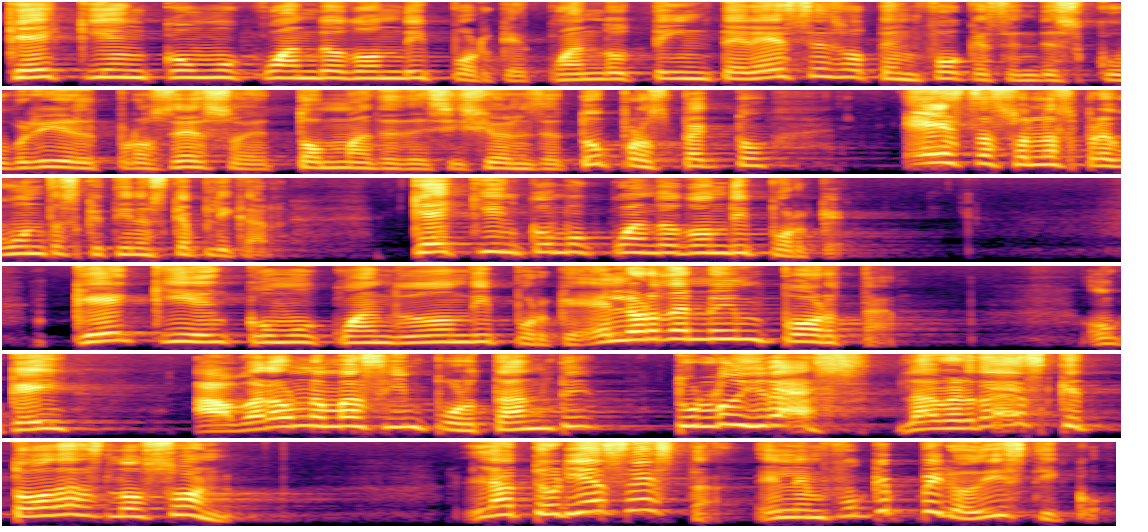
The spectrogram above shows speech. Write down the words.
¿Qué, quién, cómo, cuándo, dónde y por qué? Cuando te intereses o te enfoques en descubrir el proceso de toma de decisiones de tu prospecto, estas son las preguntas que tienes que aplicar. ¿Qué, quién, cómo, cuándo, dónde y por qué? ¿Qué, quién, cómo, cuándo, dónde y por qué? El orden no importa, ¿ok? ¿Habrá una más importante? Tú lo dirás. La verdad es que todas lo son. La teoría es esta, el enfoque periodístico.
